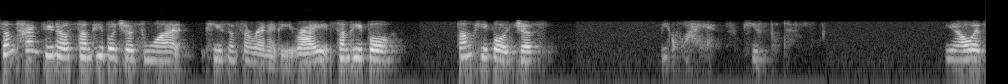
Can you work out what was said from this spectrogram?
sometimes you know some people just want peace and serenity, right? Some people, some people just be quiet. You know, it's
